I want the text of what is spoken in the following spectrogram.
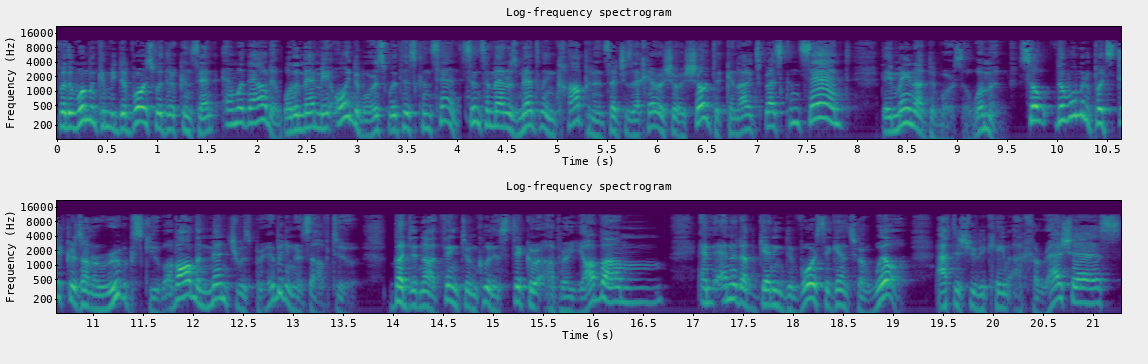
For the woman can be divorced with her consent and without it, while the man may only divorce with his consent. Since a man who's mentally incompetent, such as a cheresh or a shota, cannot express consent, they may not divorce a woman. So the woman who put stickers on a Rubik's Cube of all the men she was prohibiting herself to, but did not think to include a sticker of her yavam, and ended up getting divorced against her will after she became a chereshes,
